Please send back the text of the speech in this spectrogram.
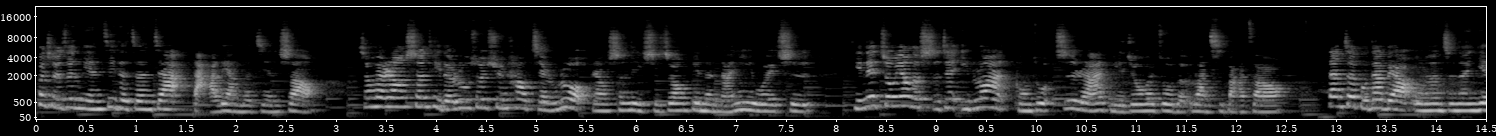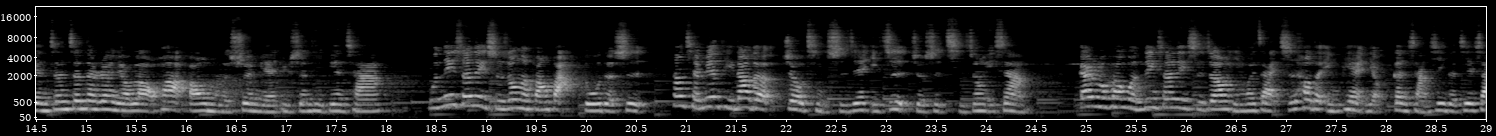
会随着年纪的增加大量的减少，这会让身体的入睡讯号减弱，让生理时钟变得难以维持，体内重要的时间一乱，工作自然也就会做得乱七八糟。但这不代表我们只能眼睁睁的任由老化把我们的睡眠与身体变差。稳定生理时钟的方法多的是，像前面提到的就寝时间一致就是其中一项。该如何稳定生理时钟，也会在之后的影片有更详细的介绍，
